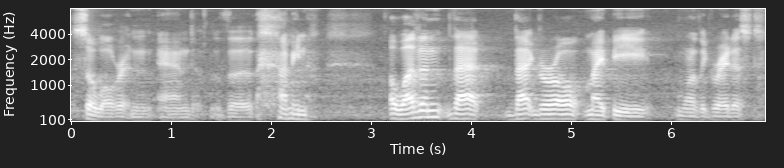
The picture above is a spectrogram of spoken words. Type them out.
so well written. And the I mean, Eleven that that girl might be one of the greatest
